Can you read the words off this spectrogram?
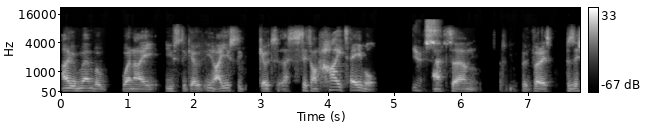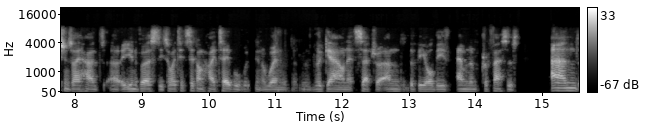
I remember when I used to go, you know, I used to go to uh, sit on high table Yes. at um, various positions I had uh, at university. So I did sit on high table with, you know, when the gown, etc., and there'd be all these eminent professors. And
